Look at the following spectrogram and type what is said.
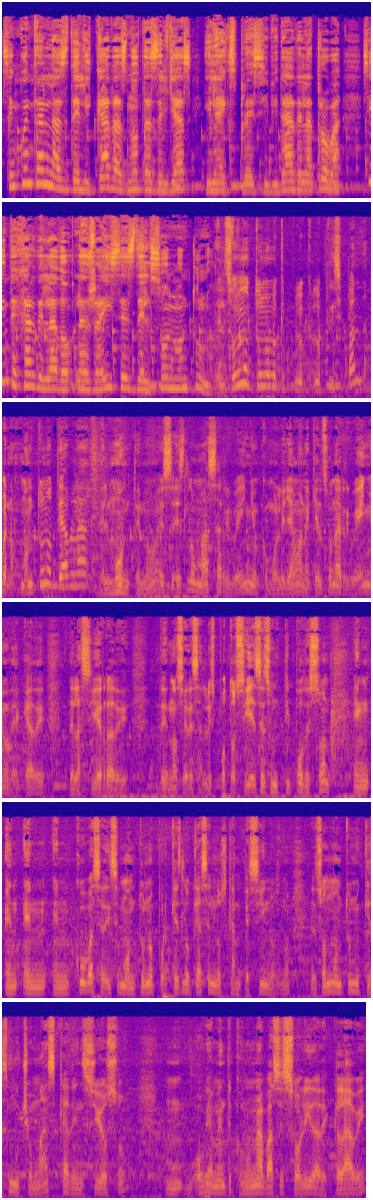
se encuentran las delicadas notas del jazz y la expresividad de la trova, sin dejar de lado las raíces del son montuno. El son montuno, lo, que, lo, lo principal, bueno, montuno te habla del monte, ¿no? Es, es lo más arribeño, como le llaman aquí el son arribeño, de acá de, de la sierra, de, de, no sé, de San Luis Potosí, ese es un tipo de son. En, en, en, Cuba se dice montuno porque es lo que hacen los campesinos, ¿no? El son montuno que es mucho más cadencioso, mm, obviamente con una base sólida de clave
